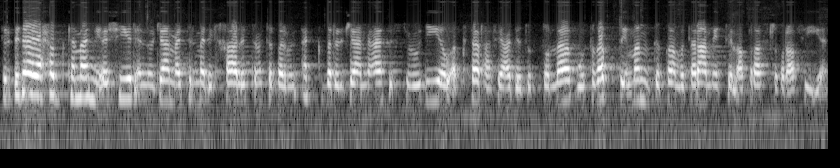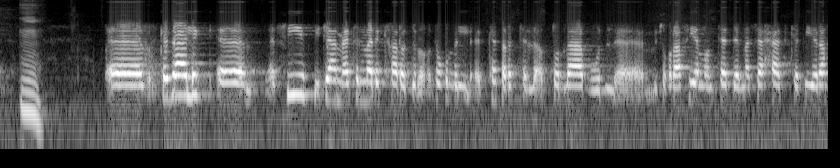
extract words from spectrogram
في البداية أحب كمان أشير أنه جامعة الملك خالد تعتبر من أكبر الجامعات السعودية وأكثرها في عدد الطلاب وتغطي منطقة مترامية الأطراف جغرافيا. آه، كذلك آه، في في جامعة الملك خالد رغم كثرة الطلاب والجغرافية ممتدة مساحات كبيرة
